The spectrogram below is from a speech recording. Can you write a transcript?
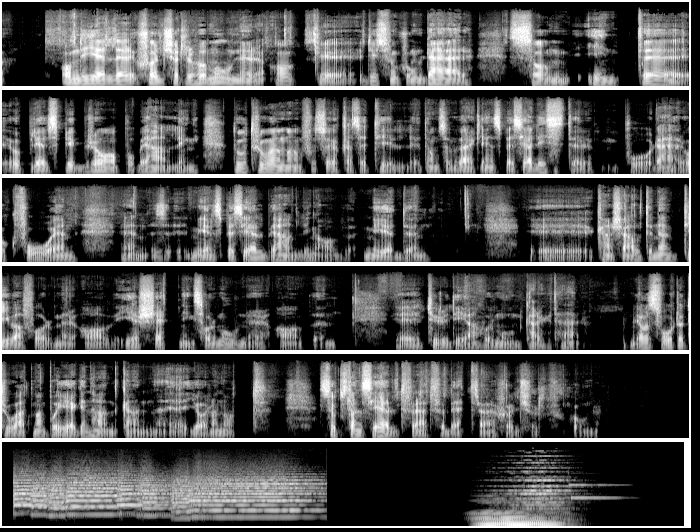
Om det gäller sköldkörtelhormoner och eh, dysfunktion där som inte upplevs bli bra på behandling, då tror jag man får söka sig till de som verkligen är specialister på det här och få en, en mer speciell behandling av med eh, kanske alternativa former av ersättningshormoner av eh, eh, tyroidea-hormonkaraktär. Jag har svårt att tro att man på egen hand kan eh, göra något substantiellt för att förbättra sköldkörtelfunktionen.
